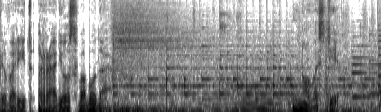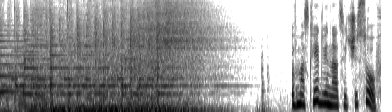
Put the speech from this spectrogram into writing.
Говорит Радио Свобода. Новости. В Москве 12 часов.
